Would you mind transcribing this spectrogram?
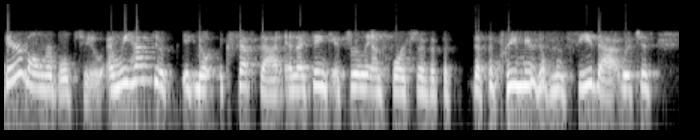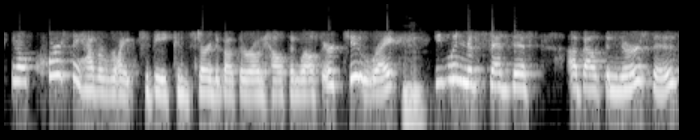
they're vulnerable too, and we have to, you know, accept that. And I think it's really unfortunate that the that the premier doesn't see that, which is, you know, of course they have a right to be concerned about their own health and welfare too, right? Mm-hmm. He wouldn't have said this about the nurses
